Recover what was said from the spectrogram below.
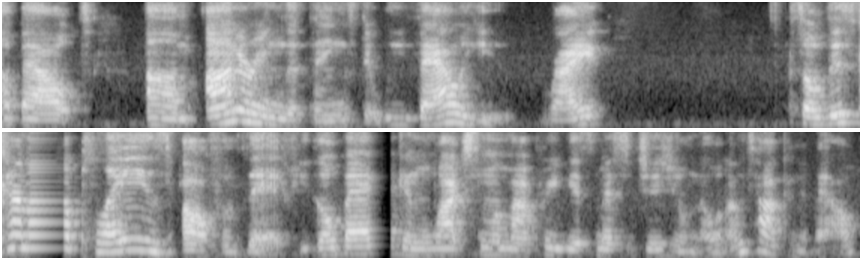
about um, honoring the things that we value, right? So this kind of plays off of that. If you go back and watch some of my previous messages, you'll know what I'm talking about.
